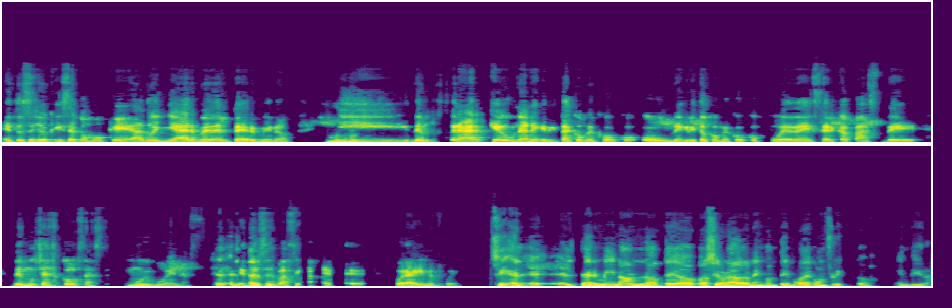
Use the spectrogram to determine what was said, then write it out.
Entonces yo quise como que adueñarme del término y demostrar que una negrita come coco o un negrito come coco puede ser capaz de, de muchas cosas muy buenas. Entonces, básicamente, por ahí me fui. Sí, el, el, término no te ha ocasionado ningún tipo de conflicto, Indira.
